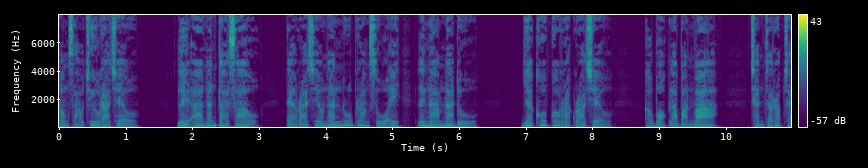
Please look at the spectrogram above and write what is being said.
น้องสาวชื่อราเชล เลอานั้นตาเศร้า แต่ราเชลนั้นรูปร่างสวยและงามน่าดู ยาโคบก็รักราเชล เขาบอกลาบันว่า ฉันจะรับใช้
